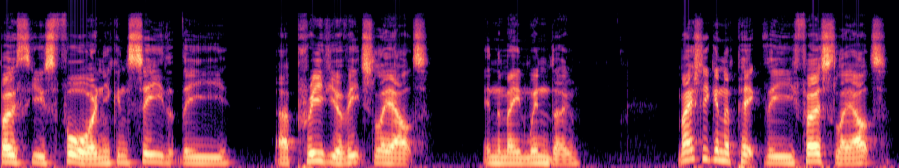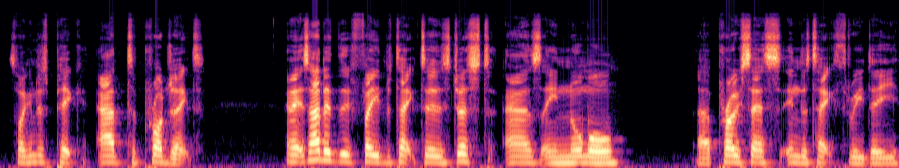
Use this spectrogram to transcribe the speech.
Both use 4 and you can see that the uh, preview of each layout in the main window. I'm actually going to pick the first layout so I can just pick add to project and it's added the fade detectors just as a normal uh, process in Detect 3D.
